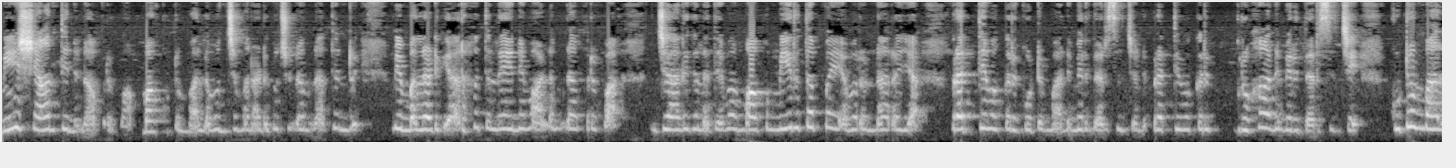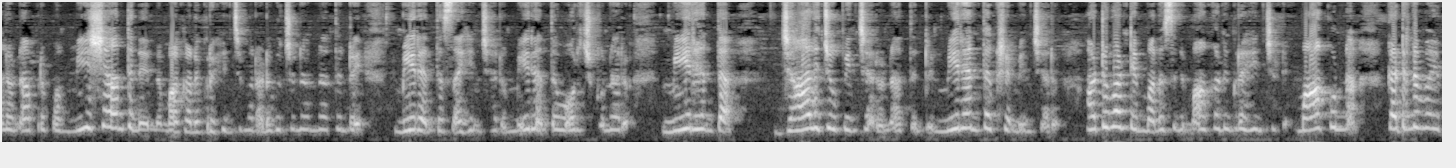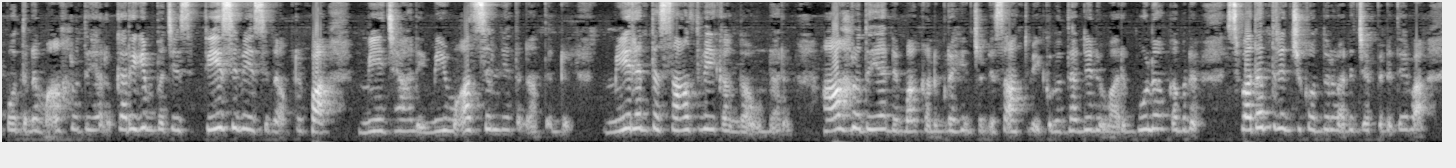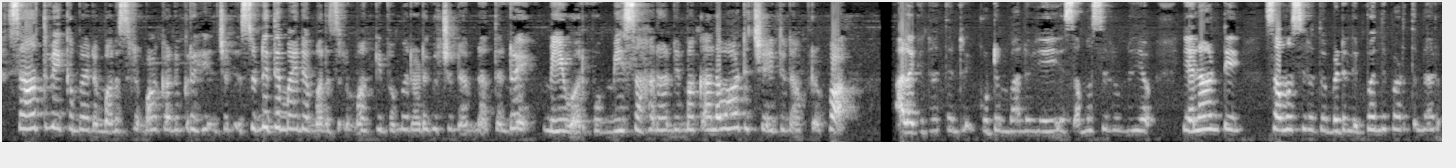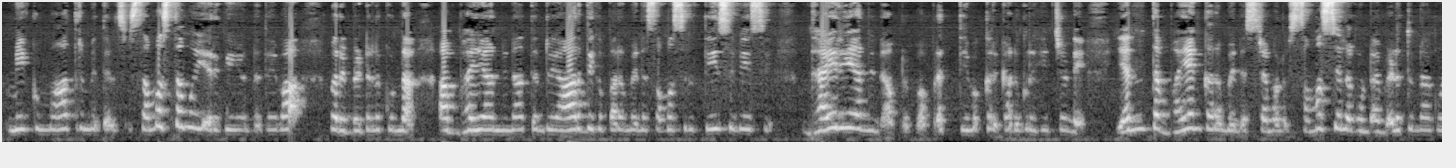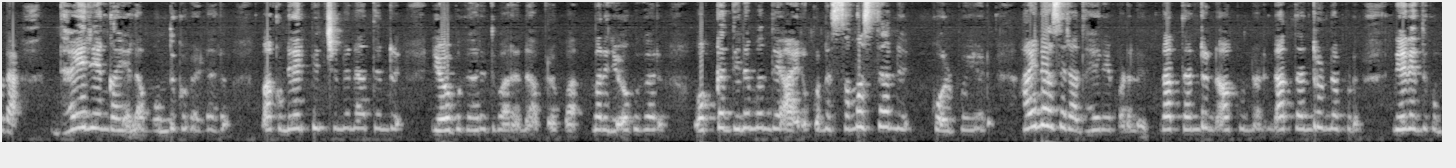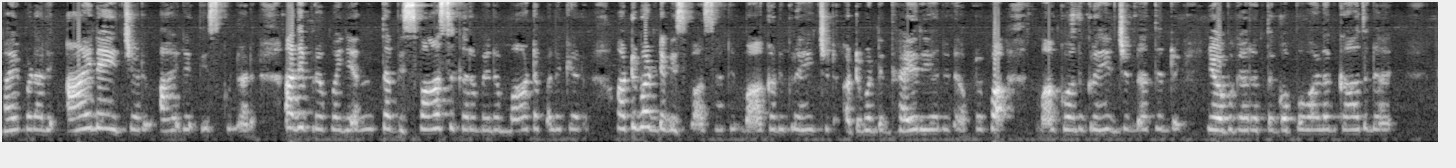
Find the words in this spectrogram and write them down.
మీ శాంతిని నా ప్రభ మా కుటుంబాల్లో ఉంచమని అడుగుచున్నాం నా తండ్రి మిమ్మల్ని అడిగే అర్హత లేని వాళ్ళం నా ప్రభ. జాలిగల దేవా మాకు మీరు తప్ప ఎవరున్నారయ్యా? ప్రతి ఒక్కరి కుటుంబాన్ని మీరు దర్శించండి ప్రతి ఒక్కరి గృహాన్ని మీరు దర్శించి కుటుంబాల్లో నా ప్రభ మీ శాంతిని మాకు అనుగ్రహించమని అడుగుచున్నాం నా తండ్రి. మీరెంత సహించారు మీరెంత ఓర్చుకున్నారు మీరెంత జాలి చూపించారు నా తండ్రి. మీరెంత క్షమించారు? అటువంటి మనసుని మాకు అనుగ్రహించండి మాకున్న కఠినమైపోతున్న మా హృదయాలు కరిగింపచేసి తీసివేసిన కృప మీ జాలి మీ వాత్సల్యత నా తండ్రి. మీరెంత సాత్వికంగా ఉన్నారు. ఆ హృదయాన్ని మాకు అనుగ్రహించండి సాత్వికులు ధన్యులు వారు. భూలోకమును స్వతంత్రించుకుందరు అని చెప్పిన దేవా సాత్వికమైన మనసును మాకు అనుగ్రహించండి సున్నితమైన మనసును మాకు ఇవ్వమని అడుగుచున్నాం నా తండ్రి. మీ వరపు మీ సహనాన్ని మాకు అలవాటు చేయండి నా కృప అలాగే నా తండ్రి కుటుంబాలు ఏ ఏ సమస్యలు ఉన్నాయో ఎలాంటి సమస్యలతో బిడ్డలు ఇబ్బంది పడుతున్నారు మీకు మాత్రమే తెలుసు సమస్తము ఎరిగి ఉన్నదేవా మరి బిడ్డలకున్న ఆ భయాన్ని నా తండ్రి ఆర్థిక పరమైన సమస్యలు తీసివేసి ధైర్యాన్ని నా ప్రభా ప్రతి ఒక్కరికి అనుగ్రహించండి. ఎంత భయంకరమైన శ్రమలు సమస్యల గుండా వెళుతున్నా కూడా ధైర్యంగా ఎలా ముందుకు వెళ్ళారు మాకు నేర్పించండి నా తండ్రి. యోబు గారి ద్వారా నా ప్రభా మరి యోబు గారు ఒక్క దినమందే ఆయనకున్న సమస్తాన్ని కోల్పోయాడు. అయినా సరే ధైర్యపడలేదు. నా తండ్రి నాకున్నాడు. నా తండ్రి ఉన్నప్పుడు నేను ఎందుకు భయపడాలి? ఆయనే ఇచ్చాడు. ఆయనే తీసుకున్నాడు. అది ప్రభ ఎంత విశ్వాసకరమైన మాట పలికాడు. అటువంటి విశ్వాసాన్ని మాకు అనుగ్రహించడు. అటువంటి ధైర్యాన్ని నా ప్రభ మాకు అనుగ్రహించండి నా తండ్రి. యోబు గారు అంత గొప్పవాళ్ళం కాదు నా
